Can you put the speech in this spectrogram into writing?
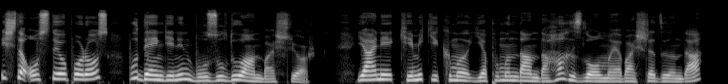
İşte osteoporoz bu dengenin bozulduğu an başlıyor. Yani kemik yıkımı yapımından daha hızlı olmaya başladığında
